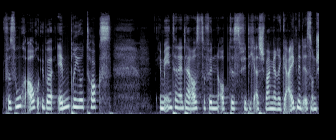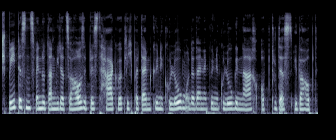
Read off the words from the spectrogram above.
versuch auch über Embryotox im Internet herauszufinden, ob das für dich als Schwangere geeignet ist. Und spätestens, wenn du dann wieder zu Hause bist, hak wirklich bei deinem Gynäkologen oder deiner Gynäkologin nach, ob du das überhaupt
